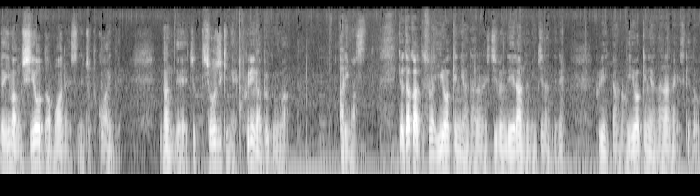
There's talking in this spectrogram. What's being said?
今もしようとは思わないですね。ちょっと怖いんで。なんでちょっと正直ね不利な部分はあります。今日だからってそれは言い訳にはならないし自分で選んだ道なんでね。不利あの言い訳にはならないですけど、うん、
